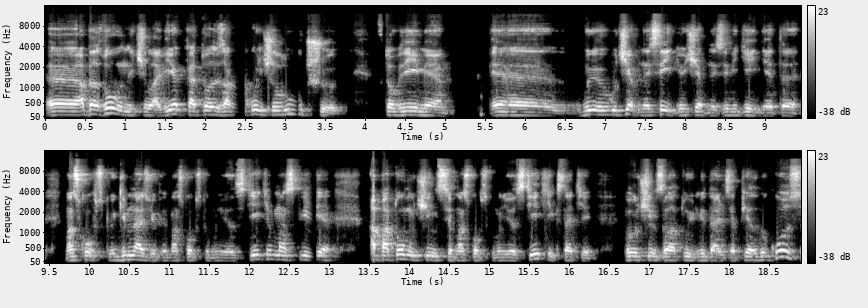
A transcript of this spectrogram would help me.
э, образованный человек, который закончил лучшую в то время учебное, среднее учебное заведение, это Московскую гимназию при Московском университете в Москве, а потом учился в Московском университете, кстати, получил золотую медаль за первый курс,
